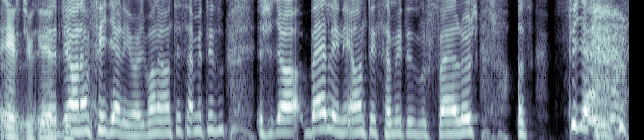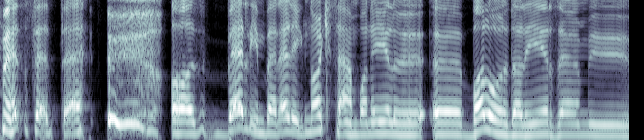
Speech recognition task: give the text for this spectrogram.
értjük, értjük. hanem figyeli, hogy van-e antiszemitizmus, antiszemitizmus, és hogy a berlini antiszemitizmus felelős, az figyelmeztette. Az Berlinben elég nagy számban élő ö, baloldali érzelmű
